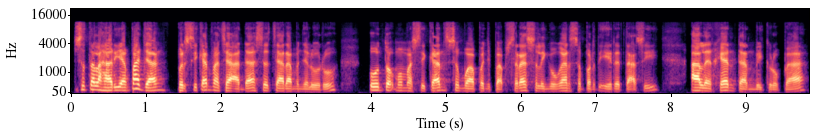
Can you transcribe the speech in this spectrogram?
Setelah hari yang panjang, bersihkan wajah Anda secara menyeluruh untuk memastikan semua penyebab stres lingkungan seperti iritasi, alergen, dan mikroba,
